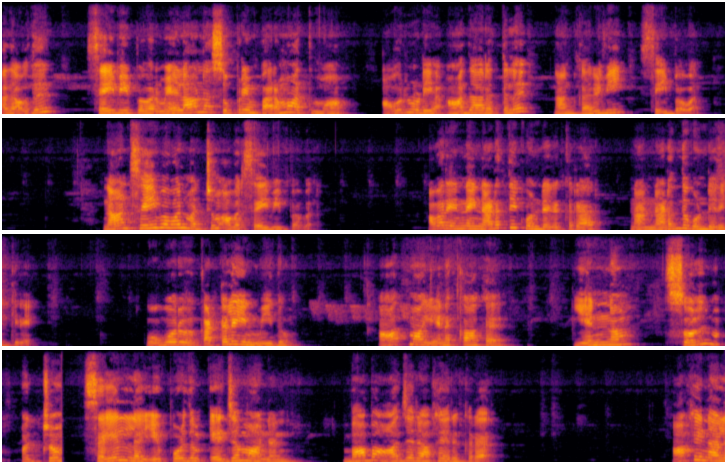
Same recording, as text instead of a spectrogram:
அதாவது செய்விப்பவர் மேலான சுப்ரீம் பரமாத்மா அவர்களுடைய ஆதாரத்தில் நான் கருவி செய்பவன். நான் செய்பவன் மற்றும் அவர் செய்விப்பவர். அவர் என்னை நடத்தி கொண்டிருக்கிறார் நான் நடந்து கொண்டிருக்கிறேன். ஒவ்வொரு கட்டளையின் மீதும் ஆத்மா எனக்காக எண்ணம் சொல் மற்றும் செயலில் எப்பொழுதும் எஜமானன் பாபா ஆஜராக இருக்கிறார். ஆகையினால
